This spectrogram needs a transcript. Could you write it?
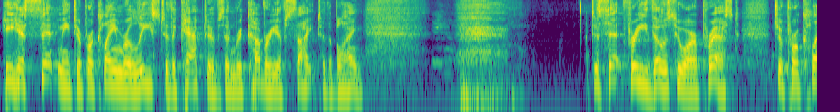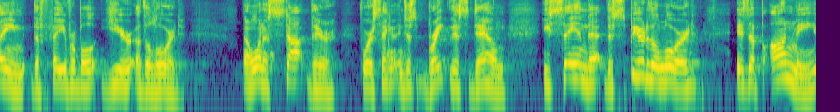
He has sent me to proclaim release to the captives and recovery of sight to the blind, to set free those who are oppressed, to proclaim the favorable year of the Lord. I want to stop there for a second and just break this down. He's saying that the Spirit of the Lord is upon me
